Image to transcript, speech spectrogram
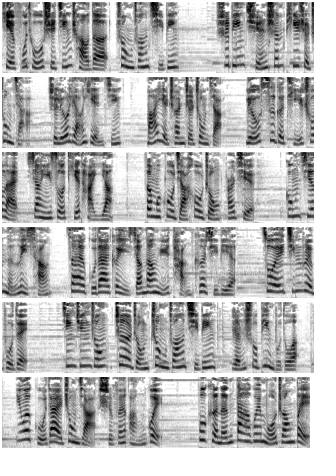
铁浮屠是金朝的重装骑兵，士兵全身披着重甲，只留两眼睛；马也穿着重甲，留四个蹄出来，像一座铁塔一样。他们护甲厚重，而且攻坚能力强，在古代可以相当于坦克级别。作为精锐部队，金军中这种重装骑兵人数并不多，因为古代重甲十分昂贵，不可能大规模装备。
